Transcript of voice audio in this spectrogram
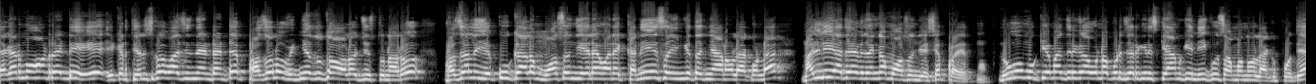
జగన్మోహన్ రెడ్డి ఇక్కడ తెలుసుకోవాల్సింది ఏంటంటే ప్రజలు విజ్ఞతతో ఆలోచిస్తున్నారు. ప్రజల్ని ఎక్కువ కాలం మోసం చేయలేమనే కనీస ఇంగిత జ్ఞానం లేకుండా మళ్ళీ అదే విధంగా మోసం చేసే ప్రయత్నం. నువ్వు ముఖ్యమంత్రిగా ఉన్నప్పుడు జరిగిన స్కామ్కి నీకు సంబంధం లేకపోతే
